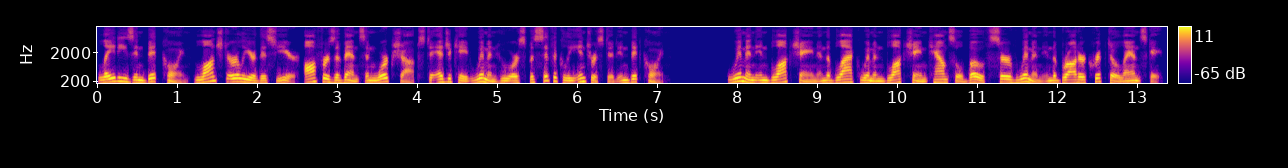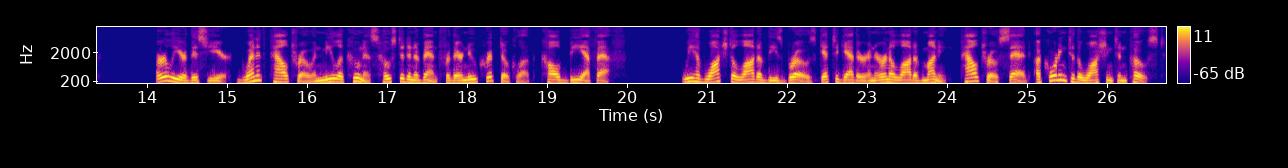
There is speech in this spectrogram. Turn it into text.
Ladies in Bitcoin, launched earlier this year, offers events and workshops to educate women who are specifically interested in Bitcoin. Women in Blockchain and the Black Women Blockchain Council both serve women in the broader crypto landscape. Earlier this year, Gwyneth Paltrow and Mila Kunis hosted an event for their new crypto club, called BFF. We have watched a lot of these bros get together and earn a lot of money, Paltrow said, according to the Washington Post.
